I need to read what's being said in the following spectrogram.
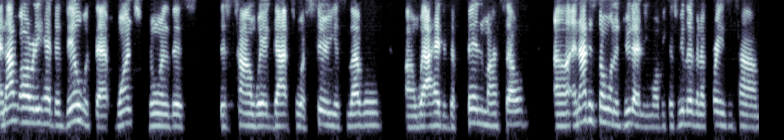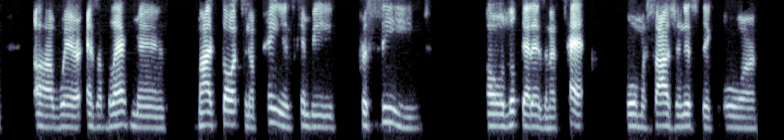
And I've already had to deal with that once during this this time where it got to a serious level um, where I had to defend myself uh, and I just don't want to do that anymore because we live in a crazy time uh, where, as a black man, my thoughts and opinions can be perceived or looked at as an attack or misogynistic or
